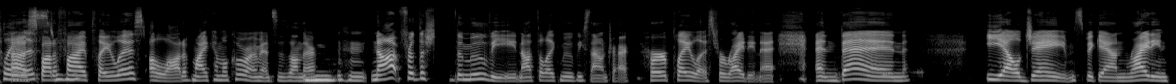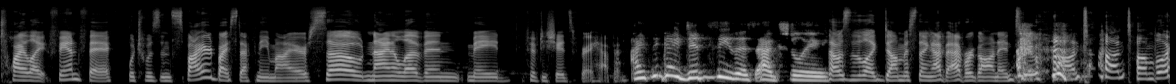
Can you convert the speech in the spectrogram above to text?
Playlist. uh. Spotify playlist, a lot of My Chemical Romance is on there. Mhm. Mhm. Not for the sh- the movie, not the like movie soundtrack. Her playlist for writing it, and then E.L. James began writing Twilight fanfic, which was inspired by Stephenie Meyer. So 9/11 made Fifty Shades of Grey happen. I think I did see this actually. That was the like dumbest thing I've ever gone into on, on Tumblr.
